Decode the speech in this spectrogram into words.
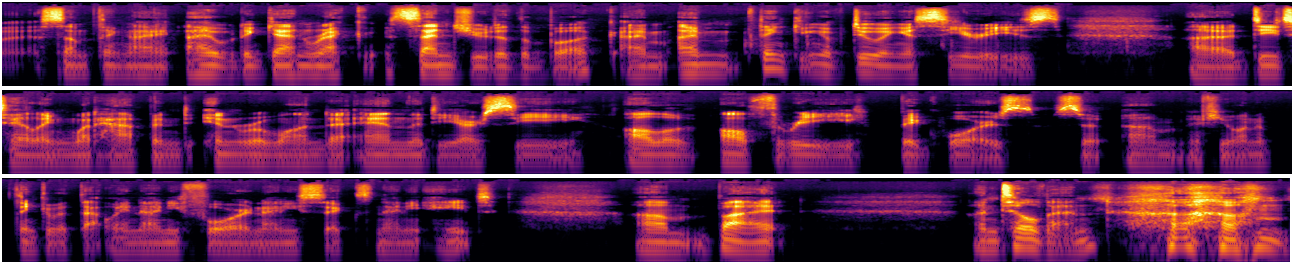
uh, something I, I would again rec- send you to the book. I'm I'm thinking of doing a series uh, detailing what happened in Rwanda and the DRC, all of all three big wars. So, um, if you want to think of it that way, 94, 96, 98. Um, but until then, um,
